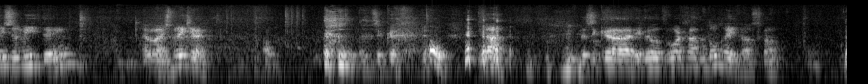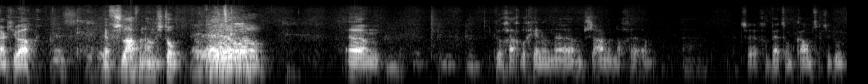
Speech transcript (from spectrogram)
deze meeting hebben wij een spreker. Dus ik, eh, Oh. ja. Dus ik, eh, ik wil het woord graag aan Tom geven als het kan. Dankjewel. Yes. Ik ben verslaafd, mijn naam is Tom. Hey, Tom. Ehm, ik wil graag beginnen eh, om samen nog eh, eh, het gebed om kalmte te doen.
